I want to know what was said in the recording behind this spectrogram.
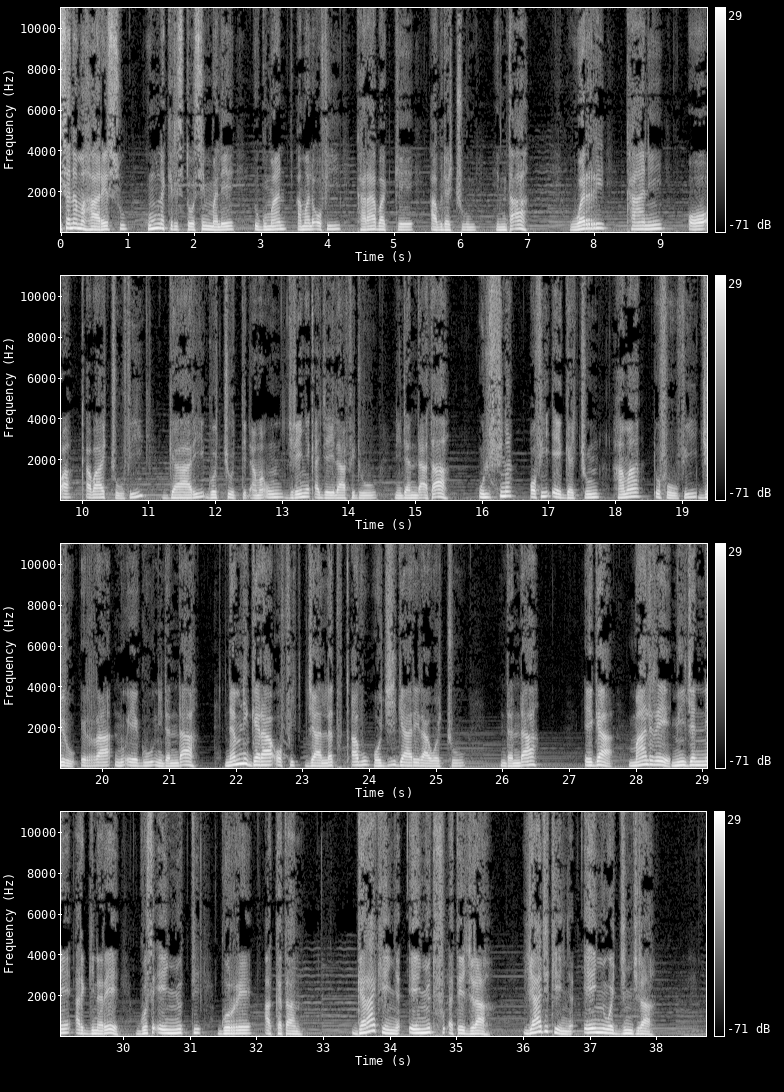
Isa nama haaressu humna kiristoosiin malee dhugumaan amala ofii karaa bakkee abdachuun hin ta'a? Warri kaanii oo'a qabaachuu fi gaarii gochuutti dhama'uun jireenya qajeelaa fiduu ni danda'a ta'a. Ulfina ofii eeggachuun hamaa dhufuu fi jiru irraa nu eeguu ni danda'a. Namni garaa ofi jaallatu qabu hojii gaarii raawwachuu ni danda'a. Egaa maal ree miijannee argina ree gosa eenyutti gorree akka taanu garaa keenya eenyutu fudhatee jiraa? Yaadi keenya eenyu wajjin jiraa?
